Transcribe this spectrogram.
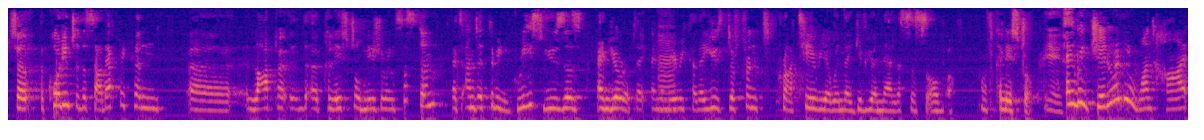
So according to the South African uh, lipo, uh, cholesterol measuring system, it's under three. Greece uses, and Europe they, and America, they use different criteria when they give you analysis of, of cholesterol. Yes. And we generally want high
